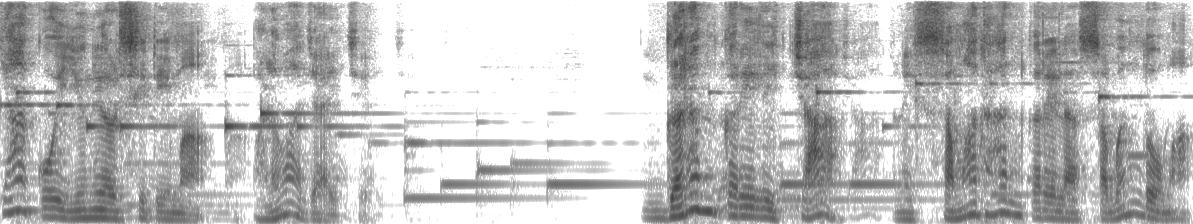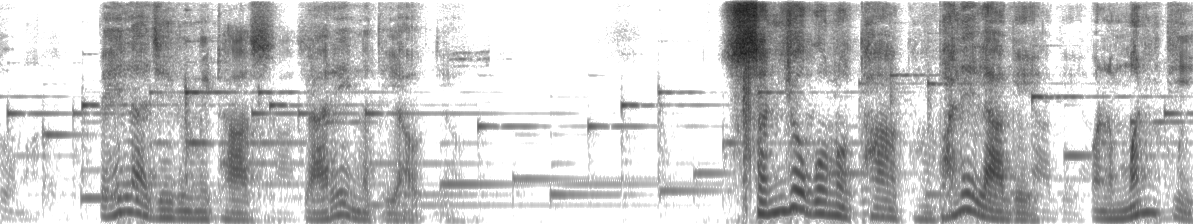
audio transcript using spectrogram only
ક્યાં કોઈ યુનિવર્સિટીમાં ભણવા જાય છે? ગરમ કરેલી ચા અને સમાધાન કરેલા સંબંધોમાં પહેલા જેવી મીઠાશ ક્યારેય નથી આવતી. સંજોગોનો થાક ભલે લાગે, પણ મનથી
